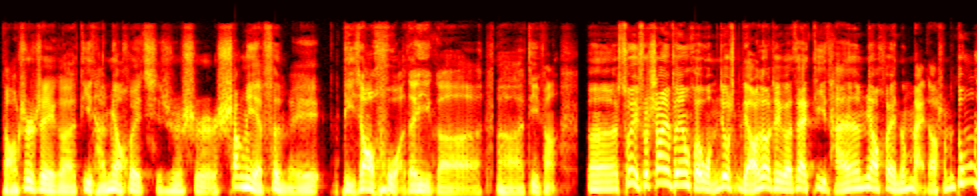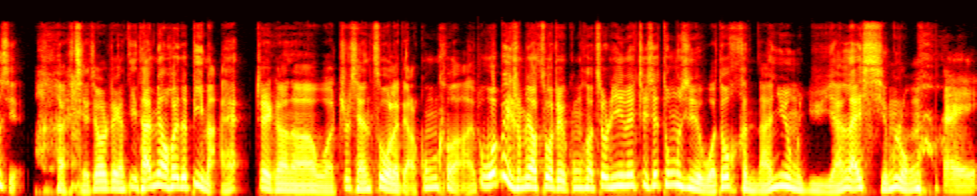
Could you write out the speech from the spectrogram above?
导致这个地坛庙会其实是商业氛围比较火的一个呃地方。呃，所以说商业氛围火，我们就聊聊这个在地坛庙会能买到什么东西，也就是这个地坛庙会的必买。这个呢，我之前做了点功课啊。我为什么要做这个功课？就是因为这些东西我都很难用语言来形容。哎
